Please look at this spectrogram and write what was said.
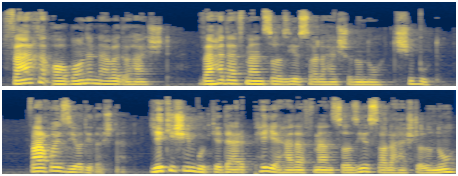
فرق آبان 98 و هدفمندسازی سال 89 چی بود؟ فرقای زیادی داشتند. یکیش این بود که در پی هدفمندسازی سال 89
